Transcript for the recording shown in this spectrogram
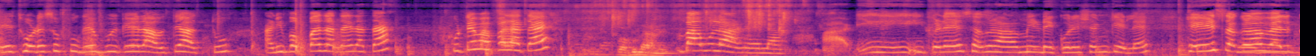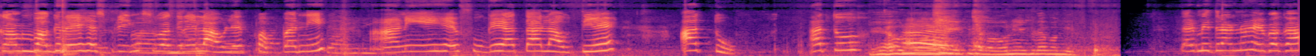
हे थोडंसं फुगे फुगे लावते आतू. आणि पप्पा जात आहेत आता? कुठे पप्पा जात आहे बाबूला आणायला. आणि इकडे सगळं आम्ही डेकोरेशन केलंय. हे सगळं वेलकम वगैरे हे स्प्रिंग्स वगैरे लावलेत पप्पांनी. आणि हे फुगे आता लावतीये आतू. आतू. इकडे भाऊनी इकडे बघित तर मित्रांनो हे बघा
